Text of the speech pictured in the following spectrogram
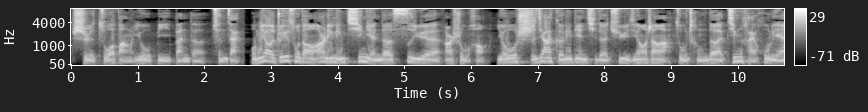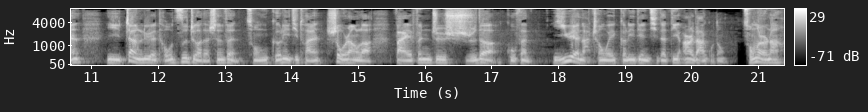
是左膀右臂般的存在。我们要追溯到二零零七年的四月二十五号，由十家格力电器的区域经销商啊组成的京海互联，以战略投资者的身份，从格力集团受让了百分之十的股份。一跃呢，成为格力电器的第二大股东，从而呢，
